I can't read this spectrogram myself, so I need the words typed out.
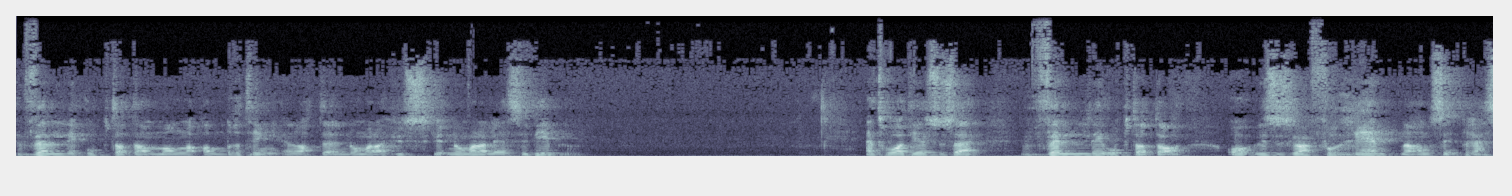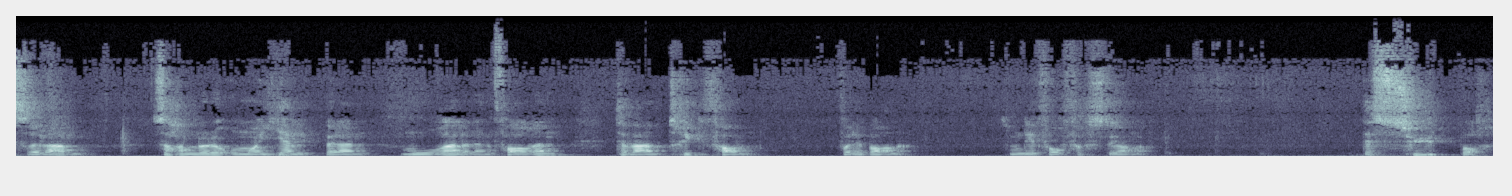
veldig opptatt av mange andre ting enn at eh, nå må dere huske, nå må dere lese i Bibelen. Jeg tror at Jesus er veldig opptatt av Og hvis du skal være forent med hans interesser i verden, så handler det om å hjelpe den mora eller den faren til å være en trygg favn for det barnet som de får første gangen. Det er super.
